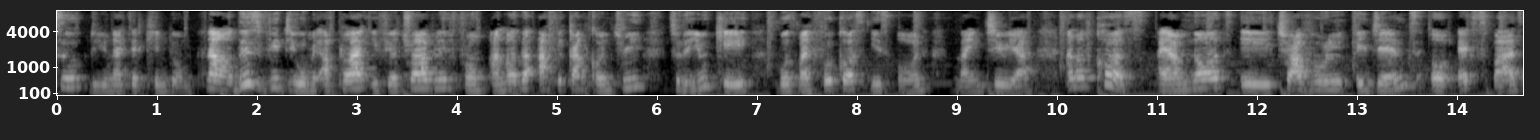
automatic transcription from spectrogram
to the United Kingdom. Now, this video may apply if you're traveling from another African country to the UK, but my focus is on Nigeria. And of course, I am not a travel agent or expert.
